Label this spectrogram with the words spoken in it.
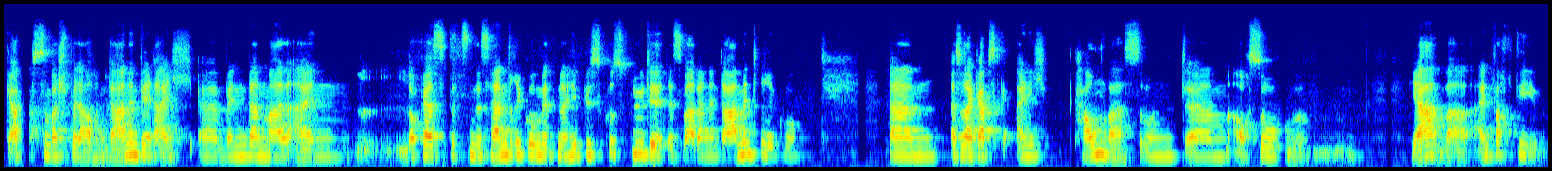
gab es zum Beispiel auch im Damenbereich, äh, wenn dann mal ein locker sitzendes Herrentrikot mit einer Hibiskusblüte, das war dann ein Damentrikot. Ähm, also da gab es eigentlich kaum was und ähm, auch so ja, war einfach die,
